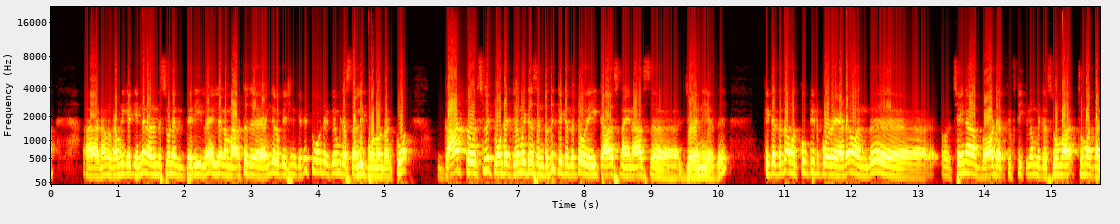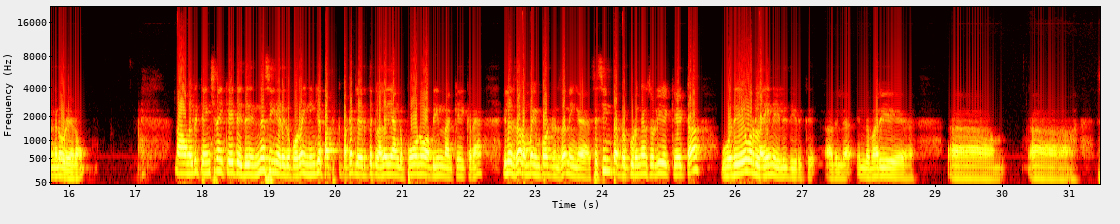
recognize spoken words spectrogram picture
நம்ம கம்யூனிகேட் என்ன நடந்துச்சுன்னு எனக்கு தெரியல. இல்லை நம்ம அடுத்தது எங்கே லொகேஷன் கேட்டு டூ ஹண்ட்ரட் கிலோமீட்டர்ஸ் தள்ளி போகணுன்றாங்க. டூ காட் ரோட்ஸில் டூ ஹண்ட்ரட் கிலோமீட்டர்ஸ்ன்றது கிட்டத்தட்ட ஒரு eight hours nine hours journey அது. கிட்டத்தட்ட அவங்க கூப்பிட்டு போகிற இடம் வந்து ஒரு சைனா பார்டர் ஃபிஃப்டி கிலோமீட்டர் சும்மா சும்மா தங்கின ஒரு இடம். நான் அவங்கள்ட்ட டென்ஷனை கேட்டு இது என்ன சீன் எடுக்க போகிறோம் இங்கே பக்க பக்கத்தில் எடுத்துக்கலாம் ஏன் அங்கே போகணும் அப்படின்னு நான் கேட்குறேன். இல்லை சார் ரொம்ப இம்பார்ட்டன்ட் சார் நீங்கள் சீன் பேப்பர் கொடுங்கன்னு சொல்லி கேட்டால் ஒரே ஒரு லைன் எழுதி இருக்கு அதில் இந்த மாதிரி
